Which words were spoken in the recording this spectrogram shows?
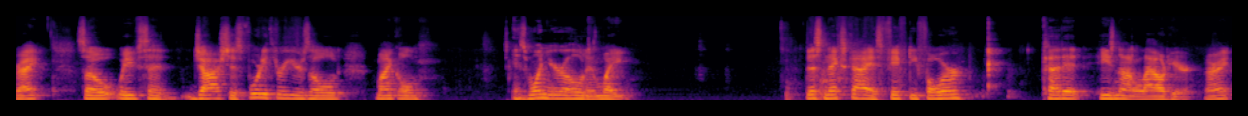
right? So we've said Josh is 43 years old, Michael is one year old, and wait, this next guy is 54 cut it. He's not allowed here. All right.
